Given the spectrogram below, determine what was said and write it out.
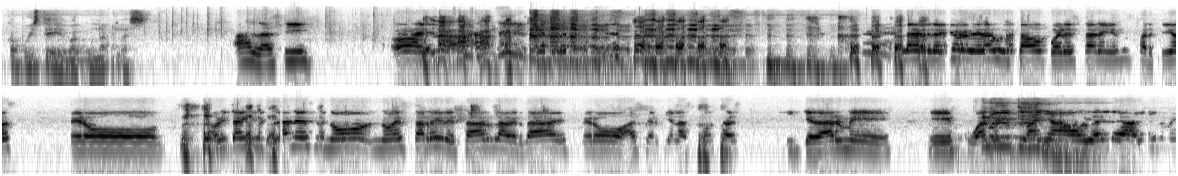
Nunca pudiste vacunarlas. ¡Hala, sí! La verdad que me hubiera gustado poder estar en esos partidos pero ahorita en mis planes no, no está regresar, la verdad, espero hacer bien las cosas y quedarme eh, jugando en España o ya sea irme.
